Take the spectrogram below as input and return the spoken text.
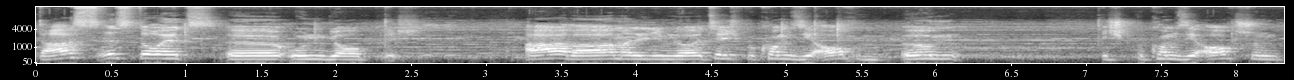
das ist doch jetzt äh, unglaublich. Aber, meine lieben Leute, ich bekomme sie auch irgend. Ich bekomme sie auch schon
